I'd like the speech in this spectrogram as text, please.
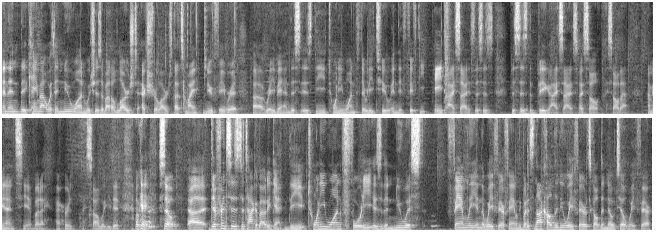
And then they came out with a new one, which is about a large to extra large. That's my new favorite uh, Ray-Ban. This is the 2132 in the 58 eye size. This is this is the big eye size. I saw I saw that. I mean, I didn't see it, but I, I heard, I saw what you did. Okay, so uh, differences to talk about again. The 2140 is the newest family in the Wayfarer family, but it's not called the new Wayfarer, it's called the no tilt Wayfarer.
